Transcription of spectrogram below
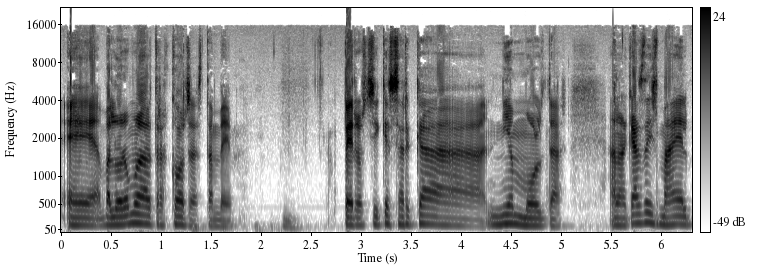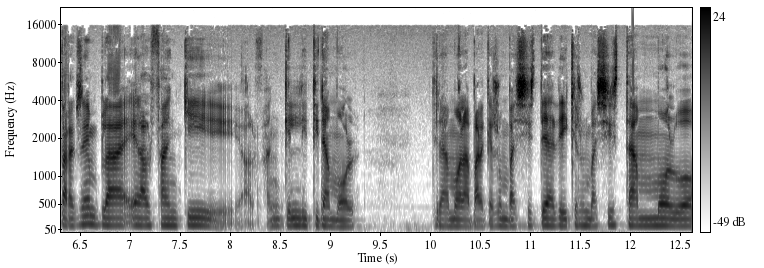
eh, valorem altres coses també però sí que és cert que n'hi ha moltes. En el cas d'Ismael, per exemple, era el funky, el funky li tira molt. Tira molt, a part que és un baixista, ja dic, és un baixista molt bo.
